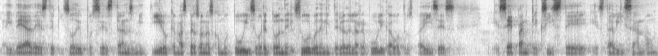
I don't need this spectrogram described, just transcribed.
la idea de este episodio pues es transmitir o que más personas como tú y sobre todo en el sur o en el interior de la República u otros países eh, sepan que existe esta visa, ¿no?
